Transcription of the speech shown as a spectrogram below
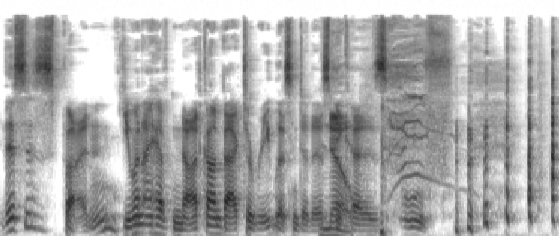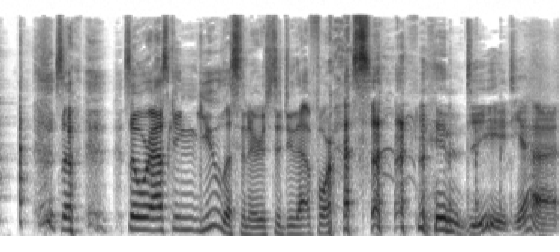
This is fun. You and I have not gone back to re listen to this No. because, oof. So, so we're asking you listeners to do that for us. Indeed, yeah.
